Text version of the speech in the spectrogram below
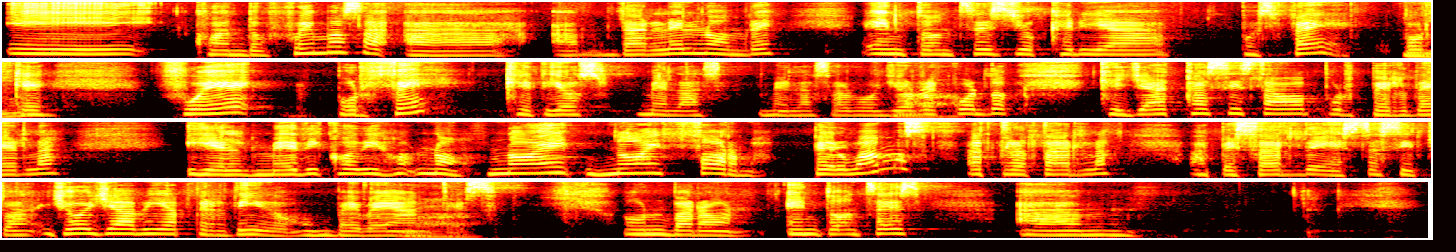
Y cuando fuimos a, a- a darle el nombre, entonces yo quería pues fe, porque fue por fe que Dios me la, me la salvó. Yo recuerdo que ya casi estaba por perderla y el médico dijo, no, no hay, no hay forma, pero vamos a tratarla a pesar de esta situación. Yo ya había perdido un bebé antes, un varón. Entonces,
